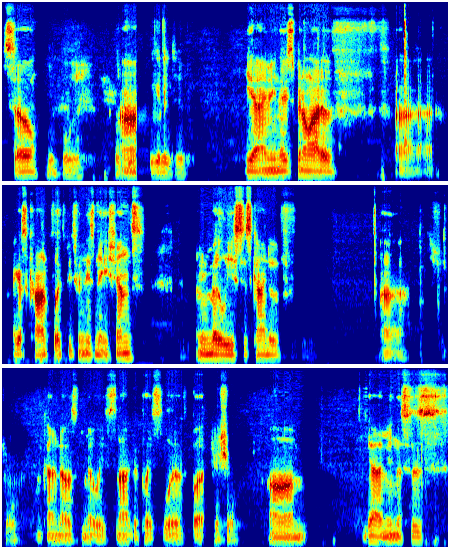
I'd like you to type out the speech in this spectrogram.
So Oh boy, what do we get into? yeah, I mean, there's been a lot of, uh, I guess, conflict between these nations. I mean, Middle East is kind of, uh, one kind of knows the Middle East is not a good place to live, but for sure. Um, yeah, I mean, this is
